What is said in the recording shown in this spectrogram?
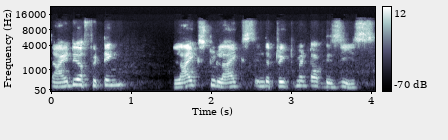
The idea of fitting likes to likes in the treatment of disease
